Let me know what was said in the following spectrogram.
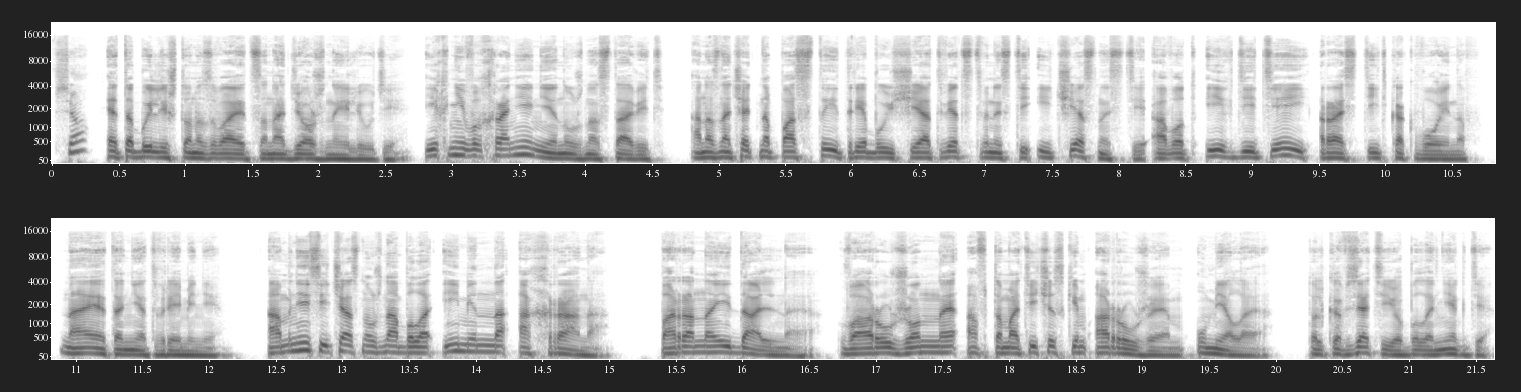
все. Это были, что называется, надежные люди. Их не в охранение нужно ставить, а назначать на посты, требующие ответственности и честности, а вот их детей растить как воинов. На это нет времени. А мне сейчас нужна была именно охрана. Параноидальная, вооруженная автоматическим оружием, умелая. Только взять ее было негде.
